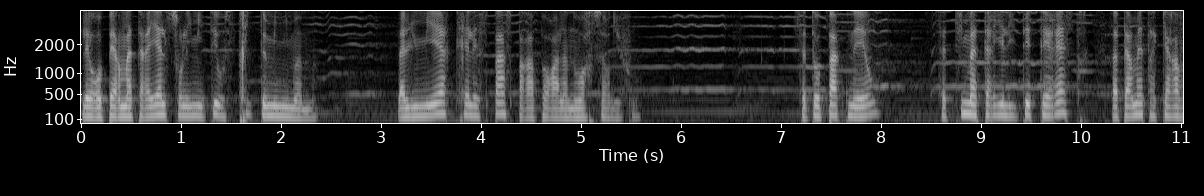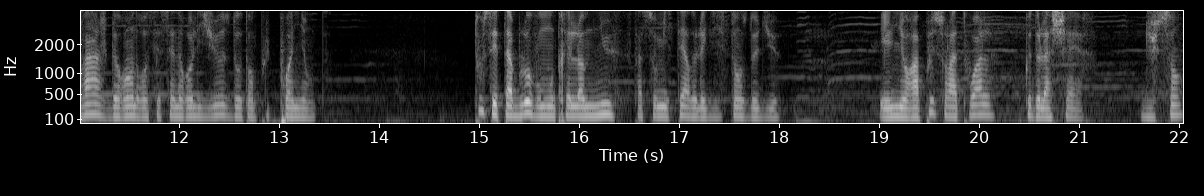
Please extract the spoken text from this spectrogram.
Les repères matériels sont limités au strict minimum. La lumière crée l'espace par rapport à la noirceur du fond. Cet opaque néant, cette immatérialité terrestre va permettre à Caravage de rendre ses scènes religieuses d'autant plus poignantes. Tous ces tableaux vont montrer l'homme nu face au mystère de l'existence de Dieu. Et il n'y aura plus sur la toile que de la chair, du sang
